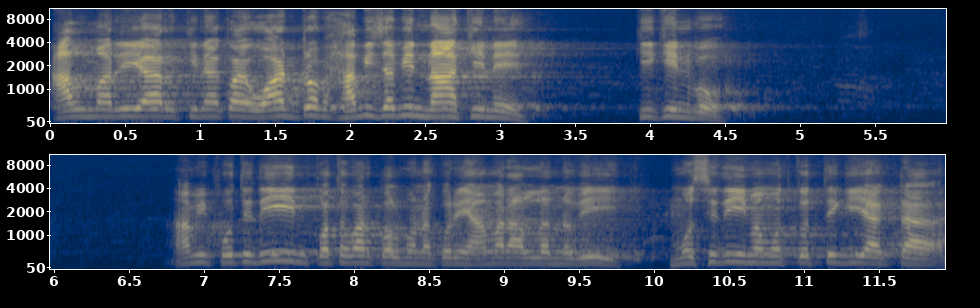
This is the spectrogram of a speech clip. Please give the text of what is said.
আলমারি আর কিনা কয় ওয়ার্ড্রপ হাবি যাবি না কিনে, কি কিনবো? আমি প্রতিদিন কতবার কল্পনা করি, আমার আল্লাহ নবী মসজিদে ইমামত করতে গিয়ে একটা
